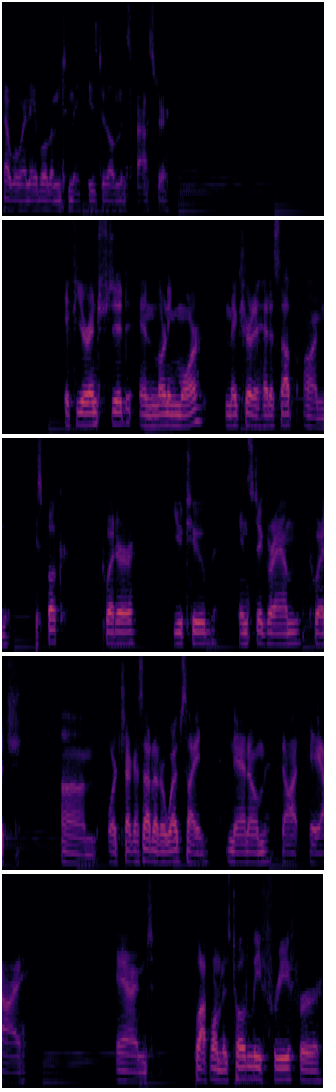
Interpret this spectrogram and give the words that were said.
that will enable them to make these developments faster. If you're interested in learning more, make sure to hit us up on Facebook, Twitter, YouTube, Instagram, Twitch, um, or check us out at our website, nanome.ai. And platform is totally free for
